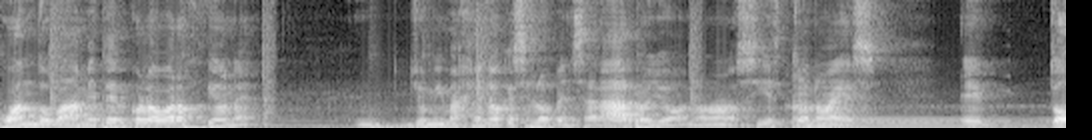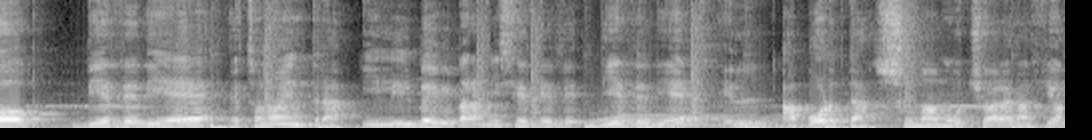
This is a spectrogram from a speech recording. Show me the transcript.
cuando va a meter colaboraciones, yo me imagino que se lo pensará, rollo. No, no, si esto Claro. no es eh, top 10 de 10, esto no entra. Y Lil Baby para mí sí es 10 de 10, de 10 él aporta, suma mucho a la canción.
